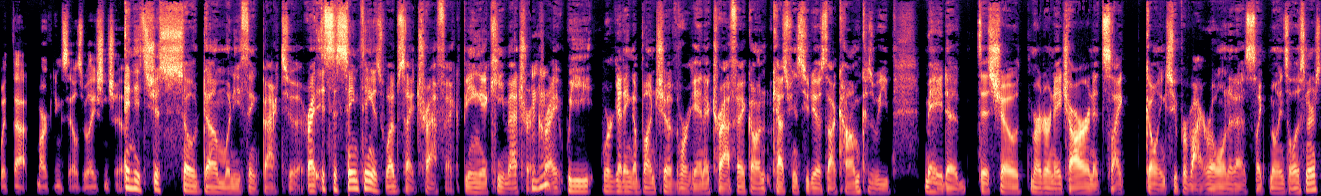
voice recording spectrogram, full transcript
with that marketing sales relationship. And it's just so dumb when you think back to it right? It's the same thing as website traffic being a key metric mm-hmm. right? We we're getting a bunch of organic traffic on caspianstudios.com because we made a this show murder in hr and it's like going super viral and it has like millions of listeners.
